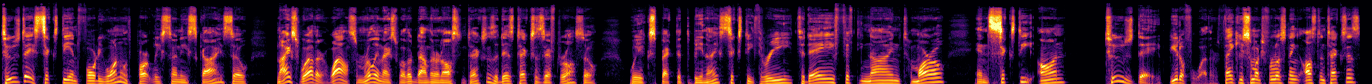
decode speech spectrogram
Tuesday, 60 and 41 with partly sunny skies. So, Nice weather. Wow, some really nice weather down there in Austin, Texas. It is Texas after all, so we expect it to be nice. 63 today, 59 tomorrow, and 60 on Tuesday. Beautiful weather. Thank you so much for listening, Austin, Texas.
